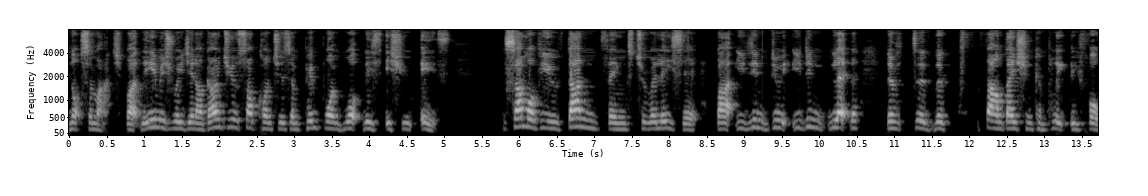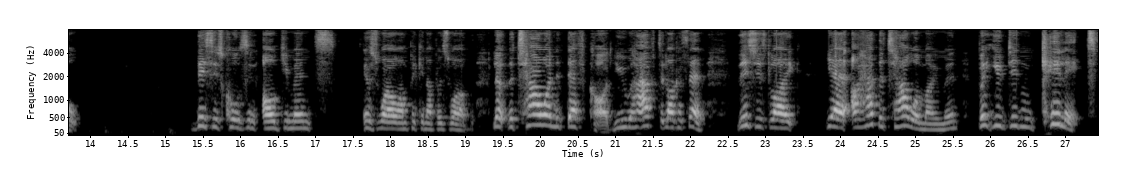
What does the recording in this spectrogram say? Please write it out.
Not so much. But the image region I go into your subconscious and pinpoint what this issue is. Some of you have done things to release it, but you didn't do it. You didn't let the the, the, the foundation completely fall. This is causing arguments as well. I'm picking up as well. Look, the tower and the death card. You have to, like I said, this is like, yeah, I had the tower moment, but you didn't kill it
